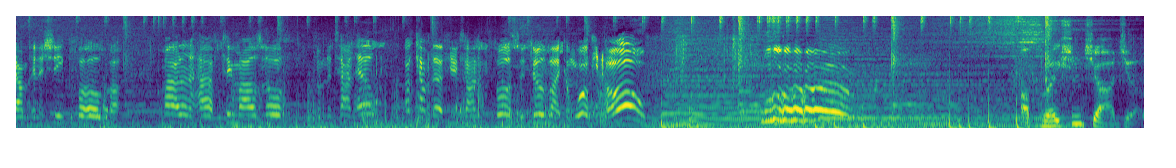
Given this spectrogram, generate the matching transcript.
Gonna go camp in a sheepfold about a mile and a half, two miles north from the Tan Hill. I've camped there a few times before, so it feels like I'm walking home. Whoa! Operation Charge Up.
